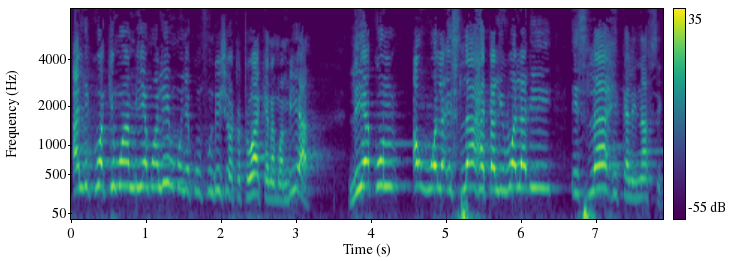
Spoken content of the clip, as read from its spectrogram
alikuwa akimwambia mwalimu mwenye kumfundisha watoto wake anamwambia liyakun awwala islahaka liwaladi islahika linafsik.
